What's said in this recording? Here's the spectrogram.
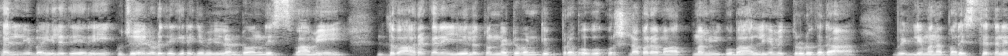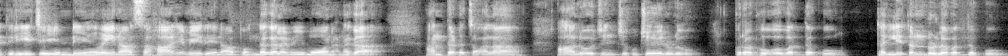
తల్లి బయలుదేరి కుచేలుడి దగ్గరికి వెళ్ళంటోంది. స్వామి ద్వారకని ఏలుతున్నటువంటి ప్రభువు కృష్ణ పరమాత్మ మీకు బాల్యమిత్రుడు కదా. వెళ్ళి మన పరిస్థితిని తెలియచేయండి. ఏవైనా సహాయం ఏదైనా పొందగలమేమో అని అనగా అంతట చాలా ఆలోచించి కుచేలుడు ప్రభువు వద్దకు తల్లిదండ్రుల వద్దకు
